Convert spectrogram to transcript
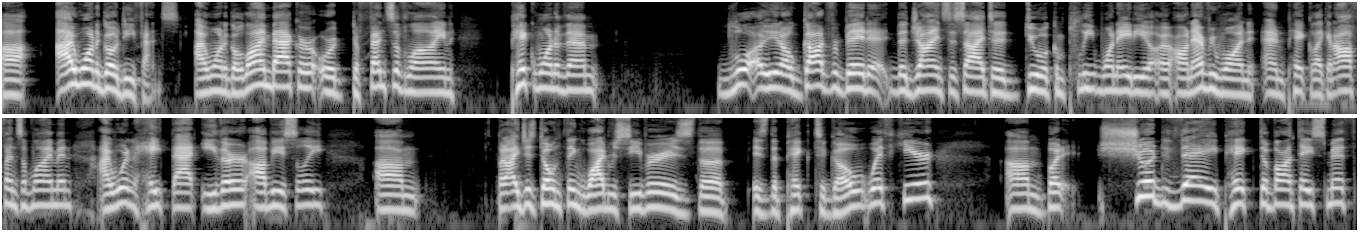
Uh, I want to go defense. I want to go linebacker or defensive line. Pick one of them. You know, God forbid the Giants decide to do a complete 180 uh, on everyone and pick like an offensive lineman. I wouldn't hate that either, obviously. Um, but I just don't think wide receiver is the is the pick to go with here. Um, but should they pick DeVonta Smith,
